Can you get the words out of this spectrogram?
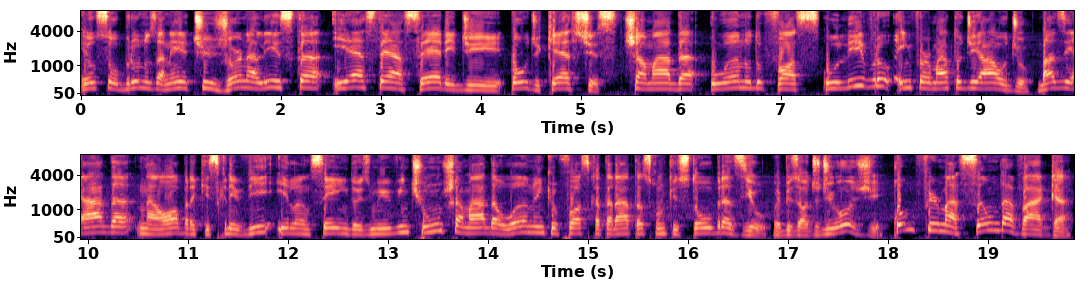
eu sou Bruno Zanetti, jornalista, e esta é a série de podcasts chamada O Ano do Foz, o livro em formato de áudio, baseada na obra que escrevi e lancei em 2021 chamada O Ano em que o Foz Cataratas conquistou o Brasil. O episódio de hoje, confirmação da vaga.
